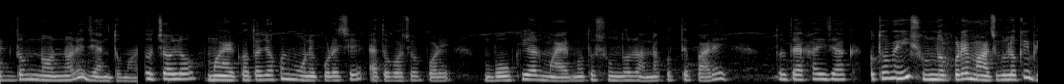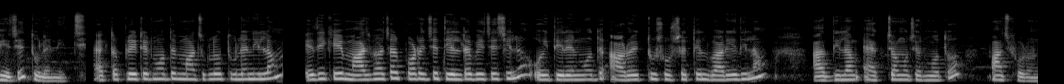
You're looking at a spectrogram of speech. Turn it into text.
একদম নড়নড়ে জ্যান্ত মাছ। তো চলো, মায়ের কথা যখন মনে পড়েছে এত বছর পরে, বউ কি আর মায়ের মতো সুন্দর রান্না করতে পারে? তো দেখাই যাক। প্রথমেই সুন্দর করে মাছগুলোকে ভেজে তুলে নিচ্ছি। একটা প্লেটের মধ্যে মাছগুলো তুলে নিলাম। এদিকে মাছ ভাজার পরে যে তেলটা বেঁচেছিল, ওই তেলের মধ্যে আরও একটু সর্ষের তেল বাড়িয়ে দিলাম আর দিলাম এক চামচের মতো পাঁচ ফোড়ন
